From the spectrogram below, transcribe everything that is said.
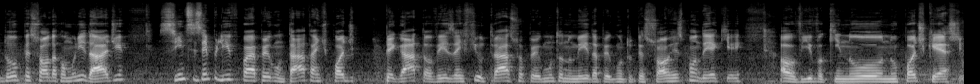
do pessoal da comunidade. Sinta-se sempre livre para perguntar, tá? A gente pode pegar, talvez, aí filtrar a sua pergunta no meio da pergunta do pessoal e responder aqui ao vivo aqui no, no podcast.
